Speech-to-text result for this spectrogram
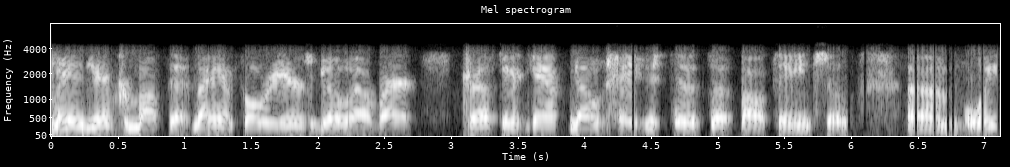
me and Jennifer bought that van four years ago out of our trucking account. Donated it to the football team, so um, we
